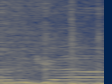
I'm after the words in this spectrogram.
sun go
